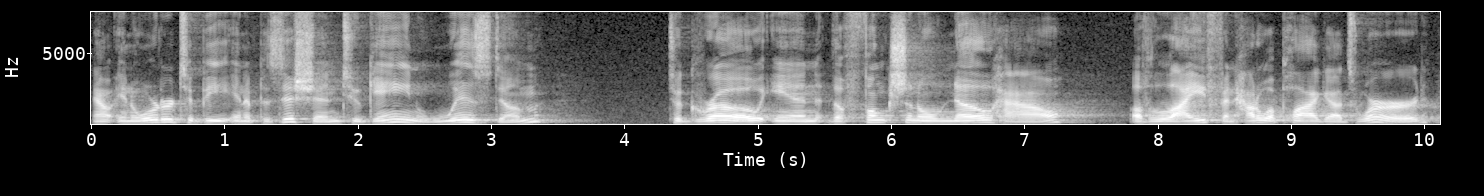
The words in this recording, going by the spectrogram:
Now, in order to be in a position to gain wisdom, to grow in the functional know how of life and how to apply God's word,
